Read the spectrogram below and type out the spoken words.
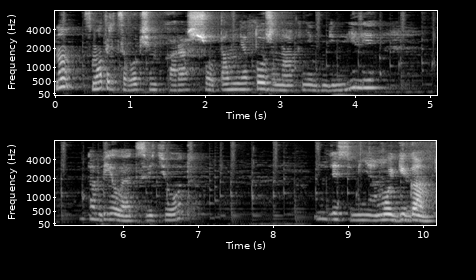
Ну, смотрится, в общем, хорошо. Там у меня тоже на окне бугенвилии. Там белая цветет. Ну, здесь у меня мой гигант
